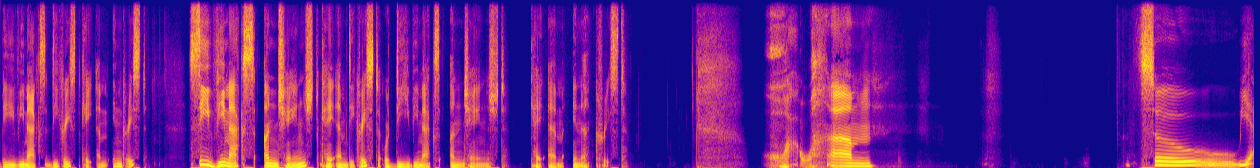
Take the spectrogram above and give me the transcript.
B. Vmax decreased, Km increased. C Vmax unchanged, Km decreased, or D Vmax unchanged, Km increased. Wow. Um, so, yeah.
